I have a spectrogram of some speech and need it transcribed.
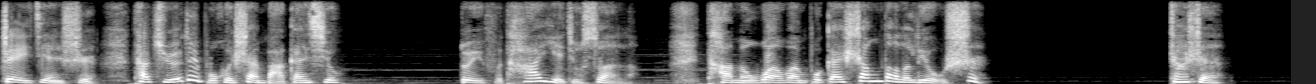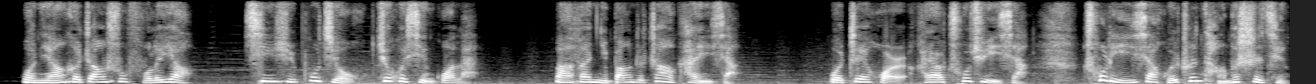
这件事他绝对不会善罢甘休。对付他也就算了，他们万万不该伤到了柳氏。张婶，我娘和张叔服了药，兴许不久就会醒过来，麻烦你帮着照看一下。我这会儿还要出去一下，处理一下回春堂的事情。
